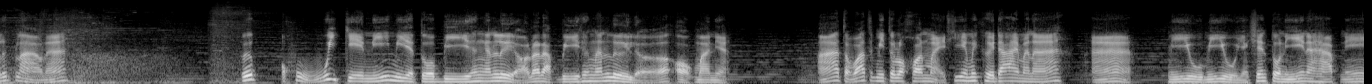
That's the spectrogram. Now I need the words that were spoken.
หรือเปล่านะปึ๊บโอ้โหเกมนี้มีแต่ตัว B ทั้งนั้นเลยเหรอระดับ B ทั้งนั้นเลยเหรอออกมาเนี่ยอ่าแต่ว่าจะมีตัวละครใหม่ที่ยังไม่เคยได้มานะอ่ามีอยู่มีอยู่อย่างเช่นตัวนี้นะครับนี่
